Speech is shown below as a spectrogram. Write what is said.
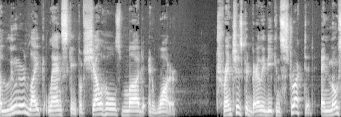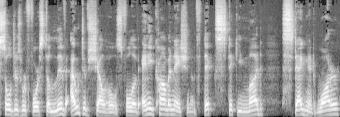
a lunar like landscape of shell holes, mud, and water. Trenches could barely be constructed, and most soldiers were forced to live out of shell holes full of any combination of thick, sticky mud, stagnant water,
